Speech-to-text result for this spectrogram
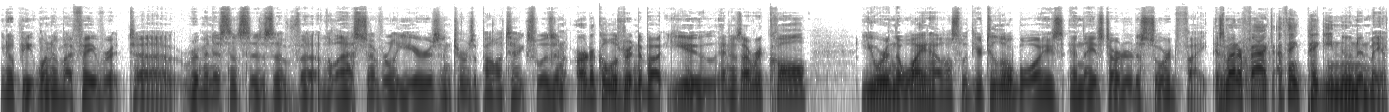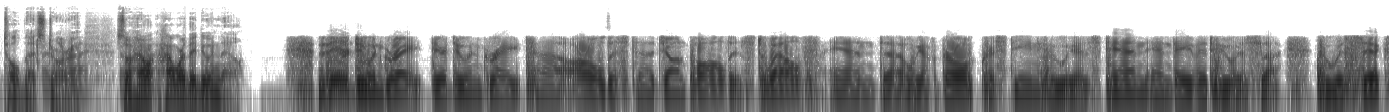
You know, Pete, one of my favorite uh, reminiscences of, of the last several years in terms of politics was an article was written about you, and as I recall you were in the White House with your two little boys, and they had started a sword fight. As a matter of fact, I think Peggy Noonan may have told that story. Right. So how how are they doing now? They're doing great. They're doing great. Uh, our oldest, uh, John Paul, is 12, and uh, we have a girl, Christine, who is 10, and David, who is uh, who is six,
